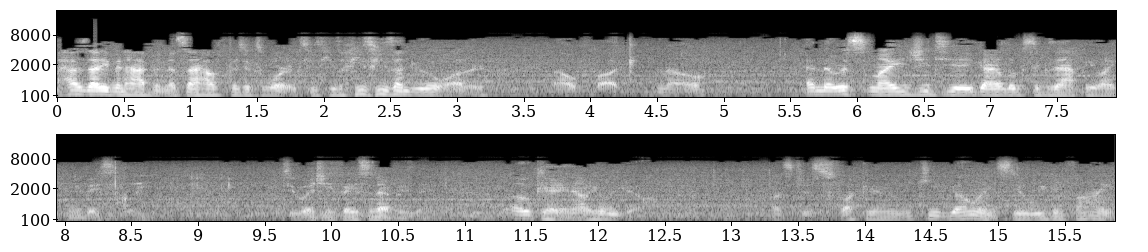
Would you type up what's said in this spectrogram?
How does that even happen? That's not how physics works. He's, he's, he's, he's under the water. Oh fuck. No. And there was my GTA guy looks exactly like me, basically. Two edgy face and everything. Okay, now here we go. Let's just fucking keep going, see what we can find.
